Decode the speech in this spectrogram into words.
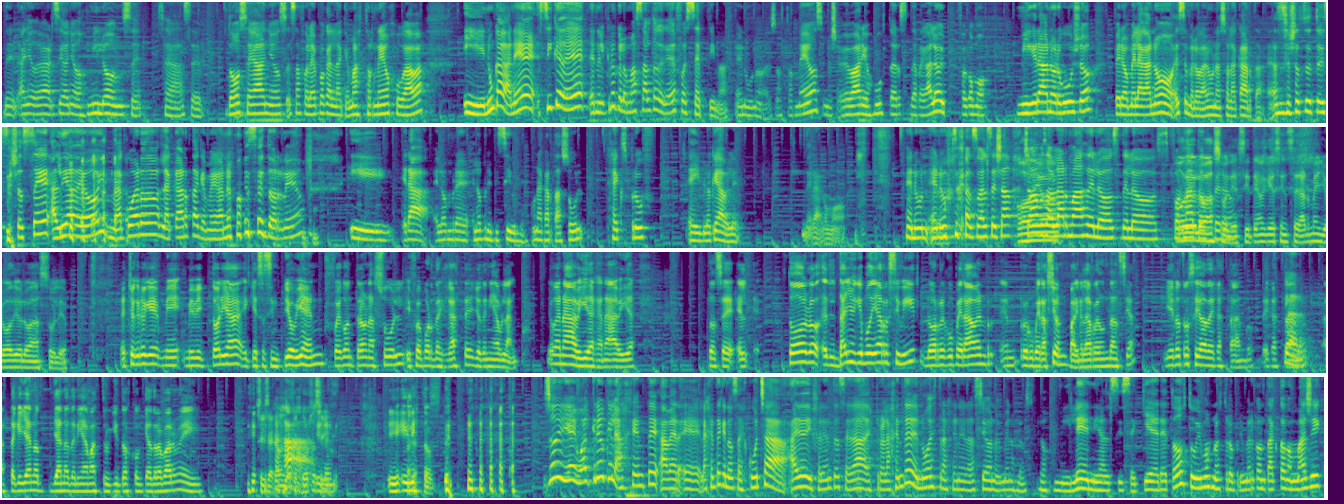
el año debe haber sido año 2011, o sea, hace 12 años, esa fue la época en la que más torneos jugaba. Y nunca gané, sí quedé, en el creo que lo más alto que quedé fue séptima en uno de esos torneos y me llevé varios boosters de regalo y fue como mi gran orgullo, pero me la ganó, ese me lo ganó una sola carta. Yo, yo sé, al día de hoy, me acuerdo la carta que me ganó ese torneo. Y era el hombre, el hombre invisible, una carta azul, hexproof e inbloqueable. Era como en un, en un casual sellado. ya vamos a hablar más de los, de los formatos. Odio los azules, si tengo que sincerarme, yo odio los azules. De hecho, creo que mi, mi victoria, eh, que se sintió bien, fue contra un azul y fue por desgaste. Yo tenía blanco. Yo ganaba vida, ganaba vida. Entonces, el, todo el daño que podía recibir lo recuperaba en, recuperación, para que la redundancia, y el otro se iba desgastando, desgastando, hasta que ya no, ya no tenía más truquitos con que atraparme y... Sí, se acaban los recursos y, y, listo. Yo diría igual, creo que la gente, a ver, eh, la gente que nos escucha hay de diferentes edades, pero la gente de nuestra generación, al menos los, los millennials si se quiere, todos tuvimos nuestro primer contacto con Magic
